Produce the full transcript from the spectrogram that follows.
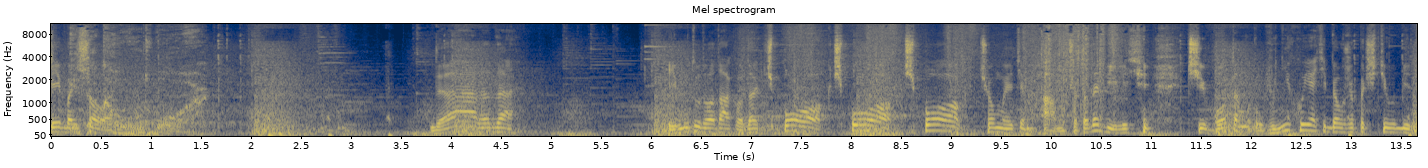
бей большого. Да, да, да. Мы тут вот так вот, да, чпок, чпок, чпок. Чем мы этим? А, мы что-то добились. Чего там? В нихуя тебя уже почти убили.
